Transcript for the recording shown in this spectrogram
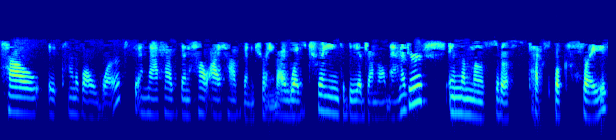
how it kind of all works, and that has been how I have been trained. I was trained to be a general manager in the most sort of textbook phrase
